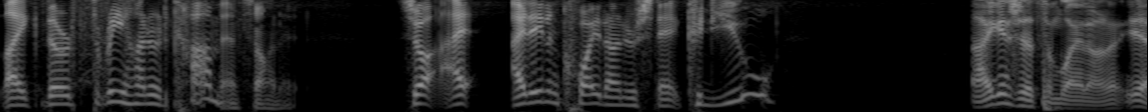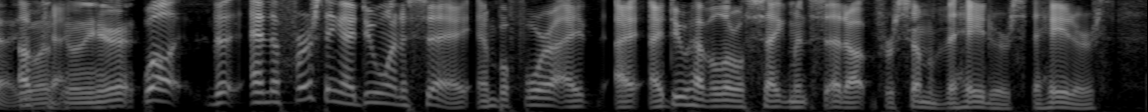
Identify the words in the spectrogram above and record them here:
Like there are 300 comments on it, so I I didn't quite understand. Could you? I can shed some light on it. Yeah, you want you want to hear it? Well, the and the first thing I do want to say, and before I, I I do have a little segment set up for some of the haters, the haters.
